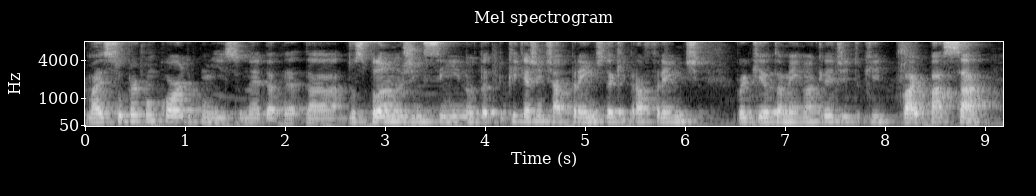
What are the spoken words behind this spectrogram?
Mas super concordo com isso, né? Da, da, dos planos de ensino, do que, que a gente aprende daqui para frente, porque eu também não acredito que vai passar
